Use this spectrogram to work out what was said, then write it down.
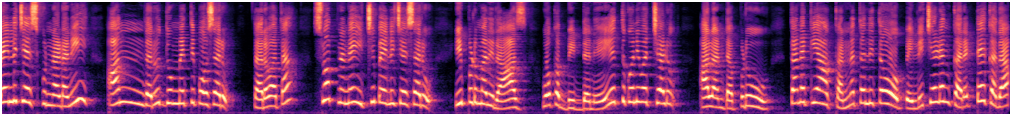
పెళ్ళి చేసుకున్నాడని అందరూ దుమ్మెత్తిపోశారు. తర్వాత స్వప్ననే ఇచ్చి పెళ్ళి చేశారు. ఇప్పుడు మరి రాజ్ ఒక బిడ్డనే ఎత్తుకొని వచ్చాడు. అలాంటప్పుడు తనకి ఆ కన్న తల్లితో పెళ్ళి చేయడం కరెక్టే కదా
